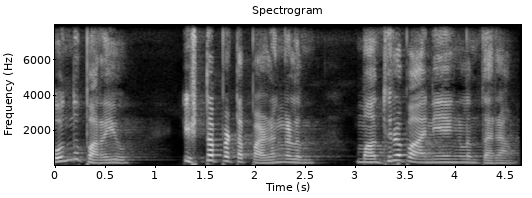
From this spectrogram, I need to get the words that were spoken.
ഒന്ന് പറയൂ. ഇഷ്ടപ്പെട്ട പഴങ്ങളും മധുരപാനീയങ്ങളും തരാം.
